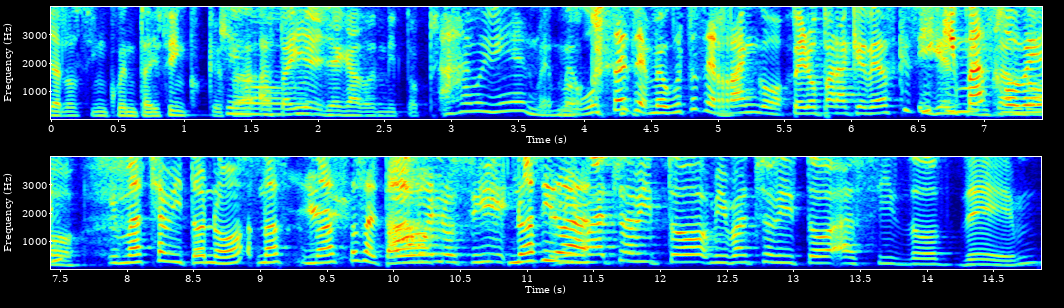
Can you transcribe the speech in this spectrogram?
Y a los 55, que hasta ahí he llegado en mi tope. Ah, muy bien. Me, me gusta ese, me gusta ese rango. Pero para que veas que Y, siguen y más pensando- joven y más chavito, ¿no? No has, no has saltado. Ah, bueno, sí. No has ido mi a- más chavito, mi más chavito ha sido de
